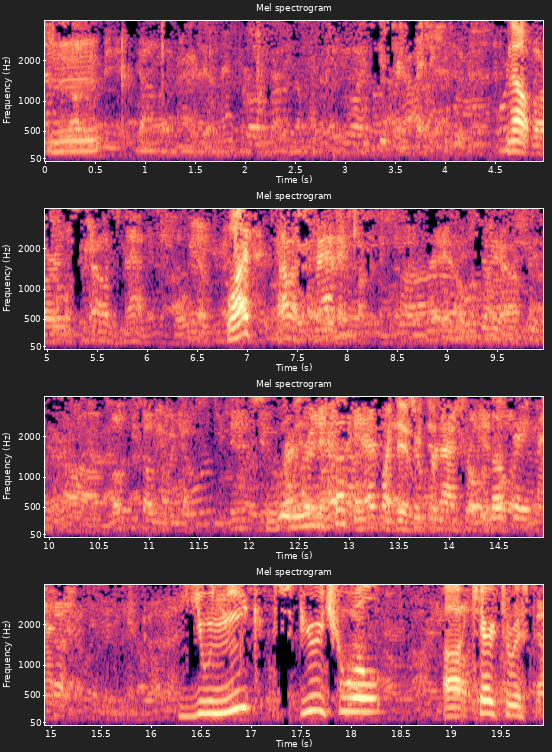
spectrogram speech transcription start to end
Mm. No. What? So we we didn't discuss It it? has like a supernatural. Low grade magic. Unique spiritual uh, characteristic.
